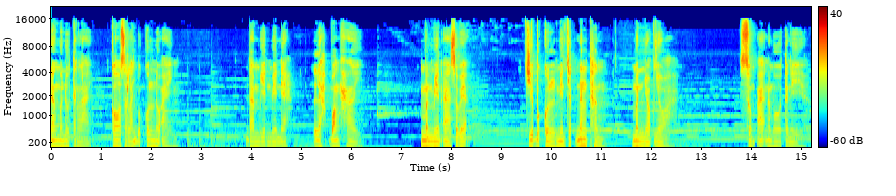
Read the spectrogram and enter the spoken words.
និងមនុស្សទាំងឡាយ ក៏ស្រឡាញ់បុគ្គលនោះឯងដែលមានមានះលះបង់ហើយមិនមានអាសវៈជាបុគ្គលមានចិត្តនឹងថឹងមិនញាប់ញ័រសូមអនុមោទនា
